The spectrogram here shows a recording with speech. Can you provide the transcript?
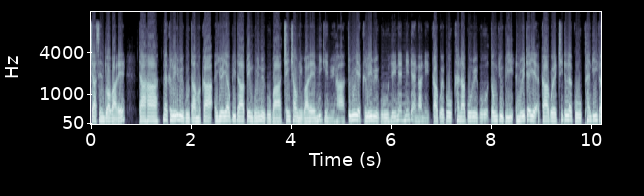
ကျဆင်းသွားပါတယ်ဒါဟာငှက်ကလေးတွေကိုဒါမကအရွယ်ရောက်ပြီးသားပင်ကွင်းတွေကိုပါချင်းချောက်နေပါတယ်မိခင်တွေဟာသူတို့ရဲ့ကလေးတွေကိုလေနဲ့နှင်းတန်ကနေကာကွယ်ဖို့ခန္ဓာကိုယ်တွေကိုအသုံးပြုပြီးအနှွေးတက်ရဲ့အကာအကွယ်ထိတလက်ကိုဖန်တီးက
